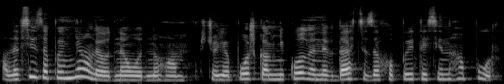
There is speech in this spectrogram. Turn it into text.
Але всі запевняли одне одного, що япошкам ніколи не вдасться захопити Сінгапур.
